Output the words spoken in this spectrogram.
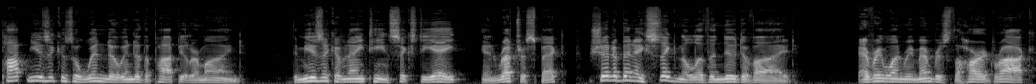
Pop music is a window into the popular mind. The music of 1968, in retrospect, should have been a signal of the new divide. Everyone remembers the hard rock,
